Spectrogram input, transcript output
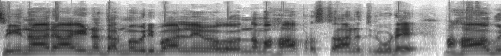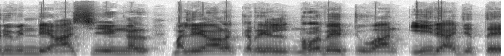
ശ്രീനാരായണ ധർമ്മപരിപാലനം എന്ന മഹാപ്രസ്ഥാനത്തിലൂടെ മഹാഗുരുവിന്റെ ആശയങ്ങൾ മലയാളക്കരയിൽ നിറവേറ്റുവാൻ ഈ രാജ്യത്തെ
